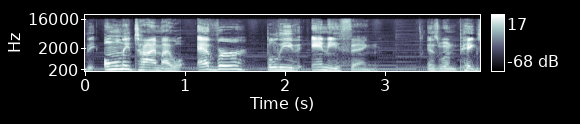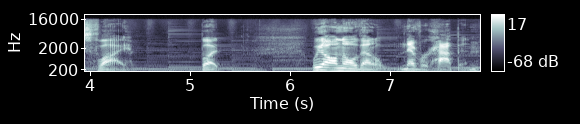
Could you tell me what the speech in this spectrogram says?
the only time I will ever believe anything is when pigs fly. But we all know that'll never happen.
